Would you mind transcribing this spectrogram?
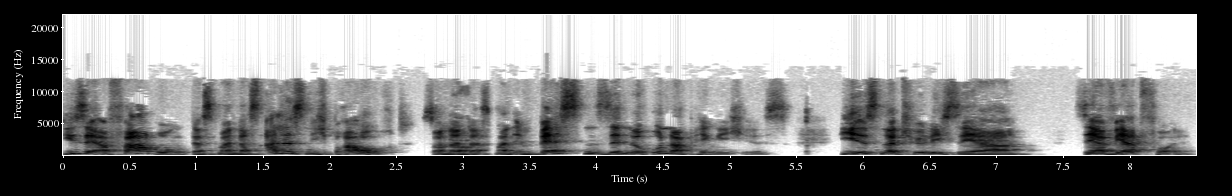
diese Erfahrung, dass man das alles nicht braucht, sondern ja. dass man im besten Sinne unabhängig ist, die ist natürlich sehr, sehr wertvoll.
